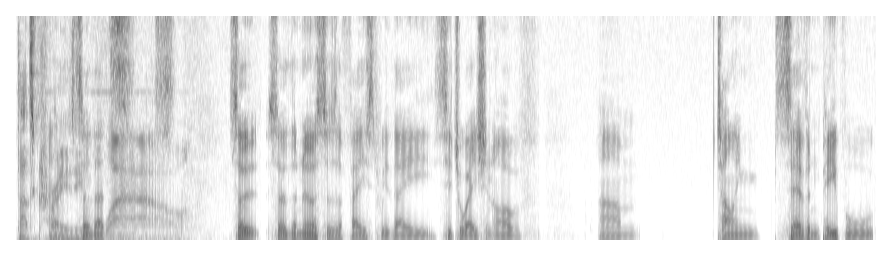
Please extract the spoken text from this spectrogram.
That's And crazy. So that's wow. so so the nurses are faced with a situation of um, telling seven people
